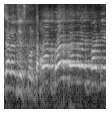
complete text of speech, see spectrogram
సెలవు తీసుకుంటాం. కాంగ్రెస్ పార్టీ.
